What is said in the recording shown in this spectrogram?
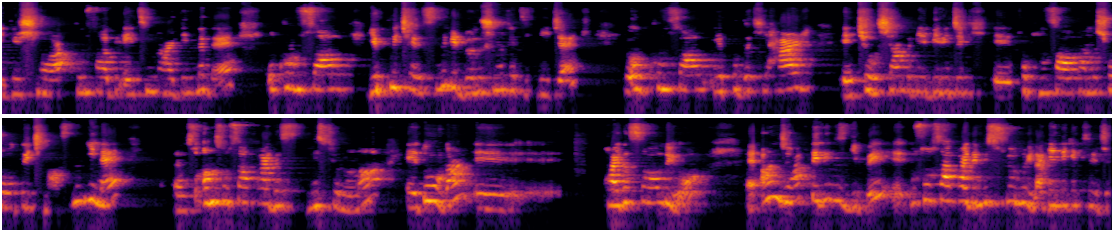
girişim olarak kurumsal bir eğitim verdiğinde de o kurumsal yapı içerisinde bir dönüşümü tetikleyecek ve o kurumsal yapıdaki her e, çalışan ve bir biricik e, toplumsal vatandaş olduğu için aslında yine e, ana sosyal fayda misyonuna e, doğrudan e, fayda sağlıyor. E, ancak dediğimiz gibi e, bu sosyal fayda misyonuyla gelir getirici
